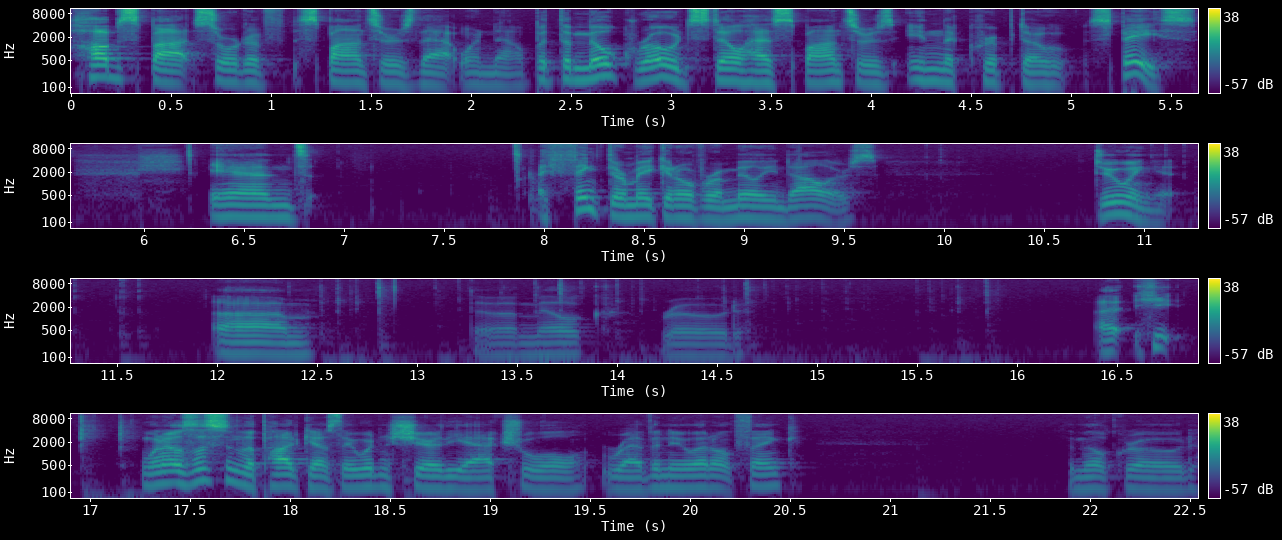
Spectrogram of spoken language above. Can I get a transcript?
HubSpot sort of sponsors that one now, but the Milk Road still has sponsors in the crypto space. And I think they're making over a million dollars doing it. Um, the Milk Road. Uh, he when I was listening to the podcast, they wouldn't share the actual revenue, I don't think. The Milk Road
